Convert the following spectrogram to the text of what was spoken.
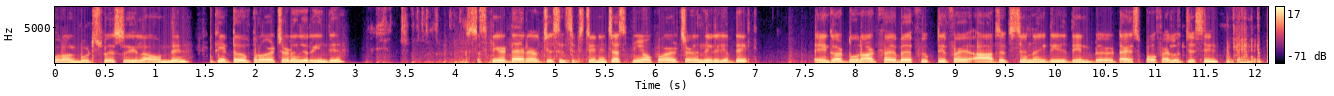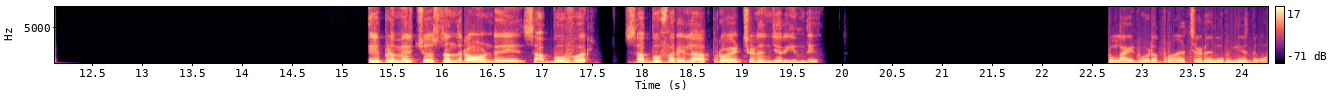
ఓవరాల్ బూట్ స్పేస్ ఇలా ఉంది. టికెట్ ప్రొవైడ్ చేయడం జరిగింది. స్పేర్ టైర్ వచ్చేసి సిక్స్టీన్ ఇంచెస్ ప్రొవైడ్ చేయడం జరిగింది. ఇంకా two not five by fifty five R sixteen ఇది దీని టైర్స్ ప్రొఫైల్ వచ్చేసి. ఇప్పుడు మీరు చూస్తుంది రౌండ్ సబ్ ఊఫర్ సబ్ ఊఫర్ ఇలా ప్రొవైడ్ చేయడం జరిగింది. లైట్ కూడా ప్రొవైడ్ చేయడం జరిగింది ఇందులో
